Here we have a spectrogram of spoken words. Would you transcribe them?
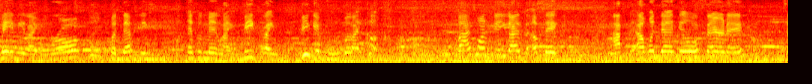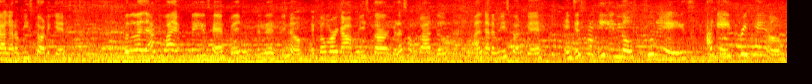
mainly like raw food, but definitely implement like big like vegan food, but like cook. But I just want to give you guys the update. After I went down here on Saturday, so I gotta restart again. But that's life, things happen. And then, you know, if don't work out, restart. But that's what I'm gonna do. I gotta restart again. And just from eating those two days, I gained three pounds.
